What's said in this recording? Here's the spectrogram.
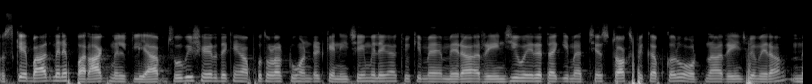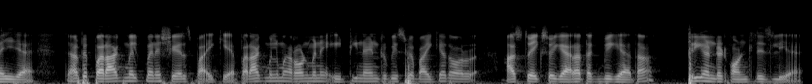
उसके बाद मैंने पराग मिल्क लिया। आप जो भी शेयर देखेंगे आपको थोड़ा 200 के नीचे ही मिलेगा, क्योंकि मैं, मेरा रेंज ही वही रहता है कि मैं अच्छे स्टॉक्स पिकअप करूँ और उतना रेंज में मेरा मिल जाए। तो यहाँ पे पराग मिल्क मैंने शेयर्स बाई किया पराग मिल्क में अराउंड मैंने एट्टी नाइन रुपीज़ पे बाई किया था और आज तो एक सौ ग्यारह तक भी गया था थ्री हंड्रेड क्वान्टिटीज़ लिया है।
